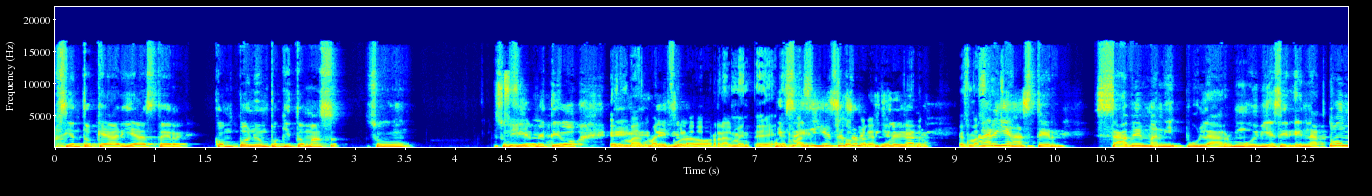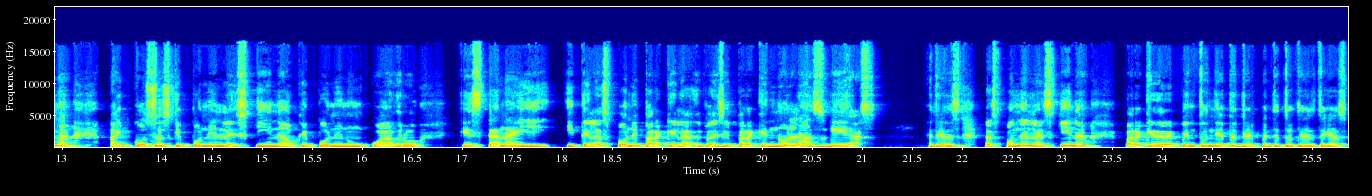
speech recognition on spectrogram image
siento que Ari Aster compone un poquito más su, su firme, digo. Es eh, más eh, manipulador realmente. Es, más y eso es lo que quiero llegar Ari Aster sabe manipular muy bien. Es decir, en la toma hay cosas que pone en la esquina o que pone en un cuadro que están ahí y te las pone para que, decir, para que no las veas. ¿Entiendes? Las pone en la esquina para que de repente un día te, de repente tú te digas,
